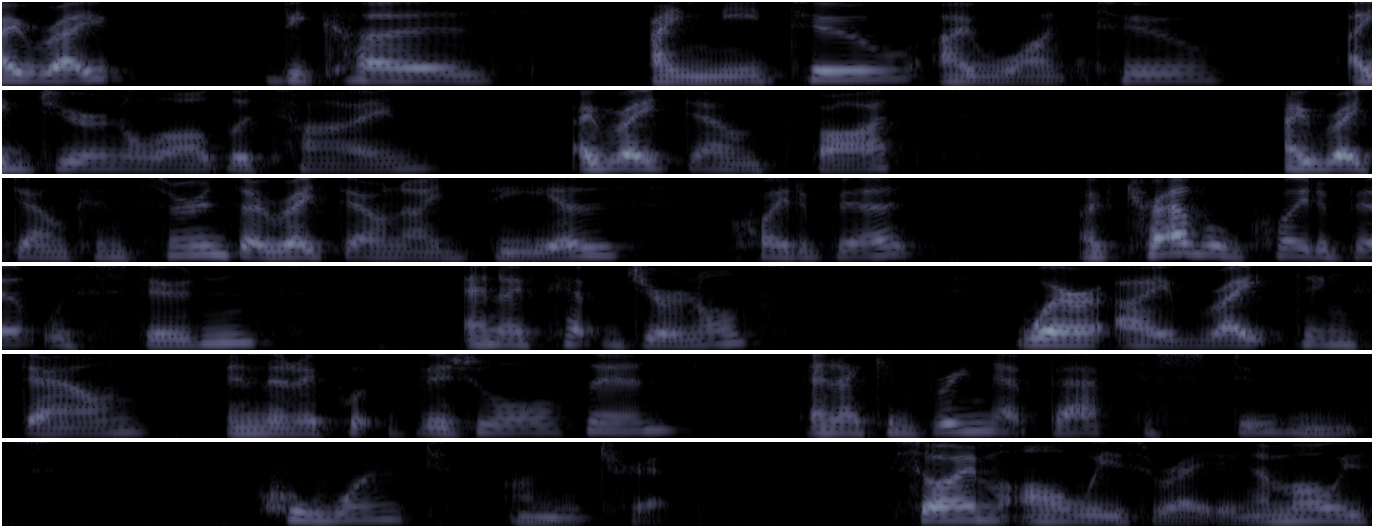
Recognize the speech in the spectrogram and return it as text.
I write because I need to, I want to. I journal all the time. I write down thoughts. I write down concerns. I write down ideas quite a bit. I've traveled quite a bit with students and I've kept journals where I write things down and then I put visuals in and I can bring that back to students who weren't on the trip. So I'm always writing. I'm always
